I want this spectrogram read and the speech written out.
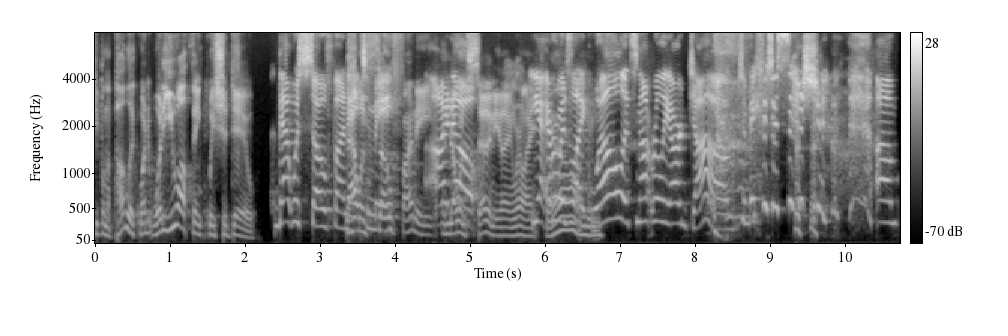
people in the public. What, what do you all think we should do? That was so funny that was to me. so funny. I and no one know. said anything. We're like, yeah, everyone's well, like, well, it's not really our job to make the decision. um,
